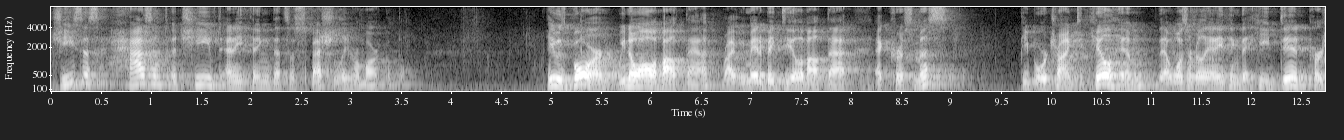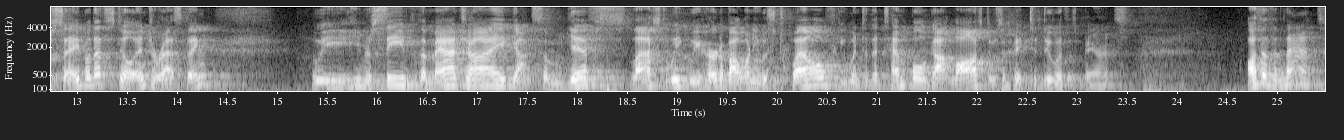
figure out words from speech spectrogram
Jesus hasn't achieved anything that's especially remarkable. He was born, we know all about that, right? We made a big deal about that at Christmas. People were trying to kill him. That wasn't really anything that he did per se, but that's still interesting. We, he received the Magi, got some gifts. Last week we heard about when he was 12, he went to the temple, got lost. It was a big to do with his parents. Other than that,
